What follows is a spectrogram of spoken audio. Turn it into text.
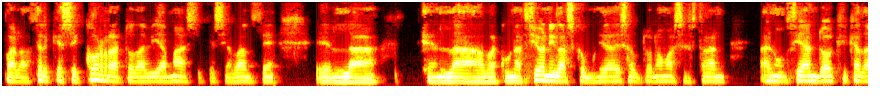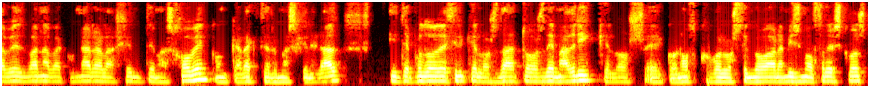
para hacer que se corra todavía más y que se avance en la, en la vacunación y las comunidades autónomas están anunciando que cada vez van a vacunar a la gente más joven, con carácter más general. Y te puedo decir que los datos de Madrid, que los eh, conozco, los tengo ahora mismo frescos,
